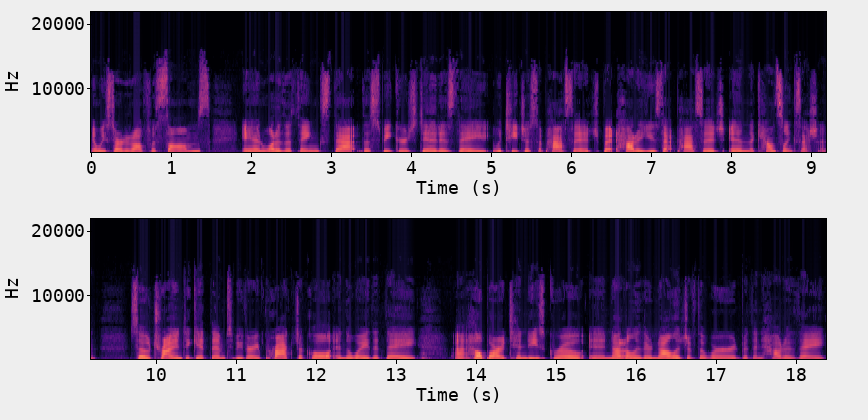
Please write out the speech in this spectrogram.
And we started off with Psalms. And one of the things that the speakers did is they would teach us a passage, but how to use that passage in the counseling session. So trying to get them to be very practical in the way that they uh, help our attendees grow in not only their knowledge of the word, but then how do they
